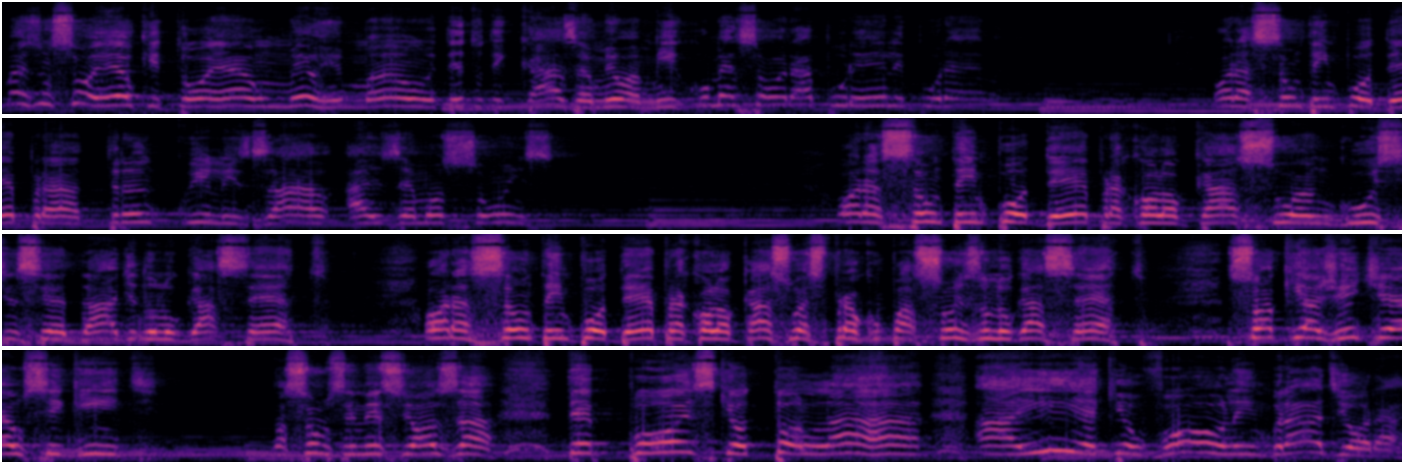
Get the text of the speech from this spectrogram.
Mas não sou eu que estou, é o meu irmão dentro de casa, é o meu amigo. Começa a orar por ele e por ela. Oração tem poder para tranquilizar as emoções. Oração tem poder para colocar a sua angústia e ansiedade no lugar certo. Oração tem poder para colocar suas preocupações no lugar certo. Só que a gente é o seguinte: nós somos silenciosos. Ah, depois que eu estou lá, aí é que eu vou lembrar de orar.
